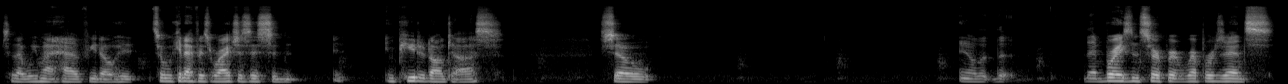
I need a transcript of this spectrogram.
so that we might have you know his, so we could have his righteousness and imputed onto us so you know the, the that brazen serpent represents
